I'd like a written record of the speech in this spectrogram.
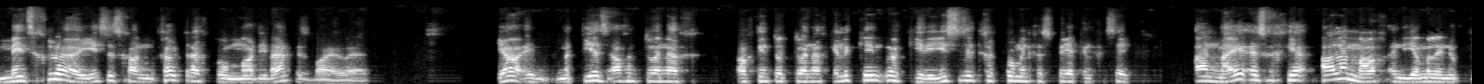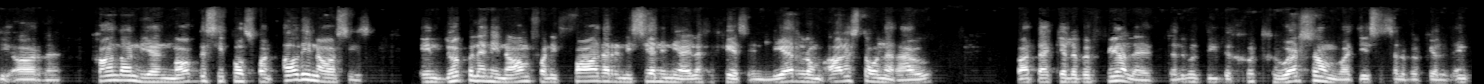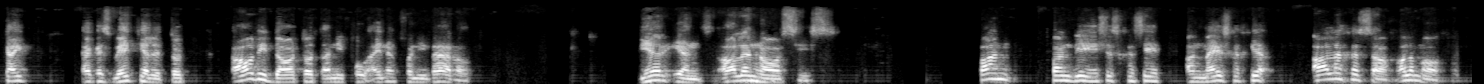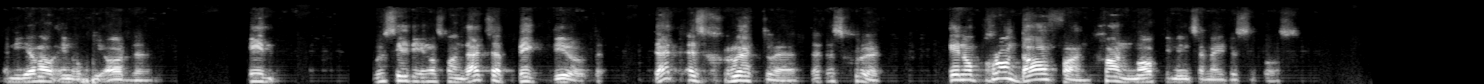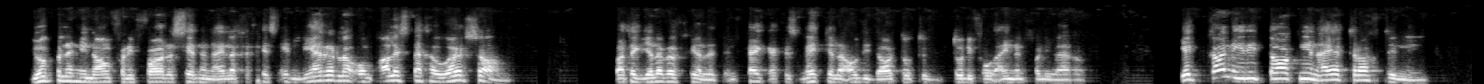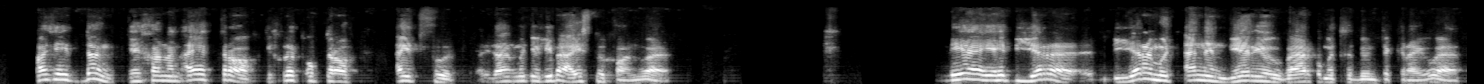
mens glo Jesus gaan gou terugkom, maar die werk is baie hoër. Ja, en Matteus 28 18 tot 20. Julle ken ook hierdie. Jesus het gekom en gespreek en gesê aan my is gegee alle mag in die hemel en op die aarde. Gaan dan heen, maak disippels van al die nasies en doop hulle in die naam van die Vader en die Seun en die Heilige Gees en leer hulle om alles te onderhou wat ek julle beveel het. Hulle moet dit goed gehoorsaam wat Jesus hulle beveel het. En kyk, ek is met julle tot al die dae tot aan die volëinding van die wêreld. Weereens alle nasies van van wie Jesus gesê het aan my is gegee alle gesag, almal in die hemel en op die aarde. En hoe sê die Engelsman, that's a big deal. Dit is groot hoor, dit is groot. En op grond daarvan gaan maak die mense my disippels. Doop hulle in die naam van die Vader, Seun en Heilige Gees en leer hulle om alles te gehoorsaam wat ek julle beveel het. En kyk, ek is met julle al die dae tot tot die volëinding van die wêreld. Jy kan hierdie taak nie in eie krag doen nie. As jy dink jy gaan in eie krag die groot opdrag uitvoer, dan moet jy liewer huis toe gaan, hoor. Nee, jy het die Here, die Here moet in en deur jou werk om dit gedoen te kry, hoor.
